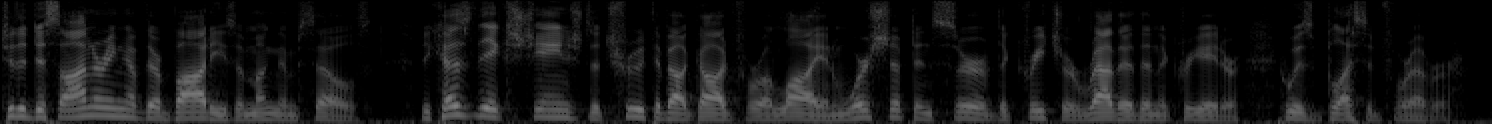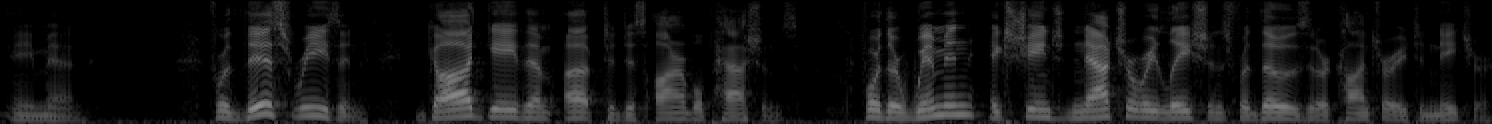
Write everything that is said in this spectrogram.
to the dishonoring of their bodies among themselves because they exchanged the truth about God for a lie and worshiped and served the creature rather than the Creator, who is blessed forever. Amen. For this reason, God gave them up to dishonorable passions. For their women exchanged natural relations for those that are contrary to nature.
